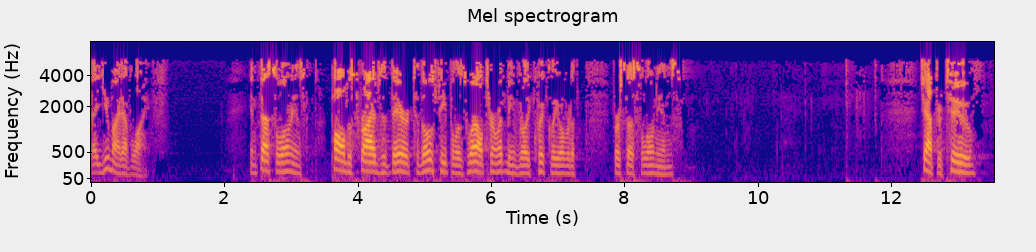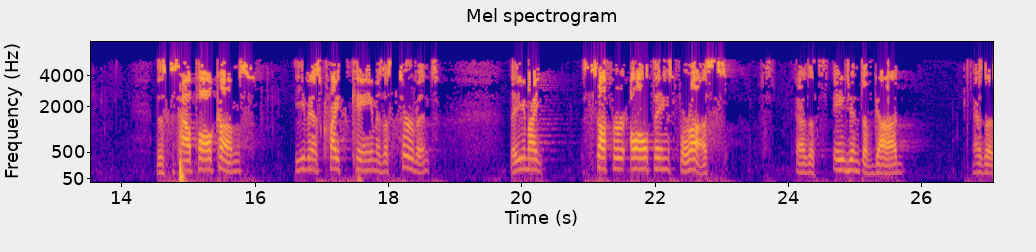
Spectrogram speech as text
that you might have life. In Thessalonians, Paul describes it there to those people as well. Turn with me really quickly over to 1 Thessalonians. Chapter 2. This is how Paul comes, even as Christ came as a servant, that he might suffer all things for us as an agent of God, as a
